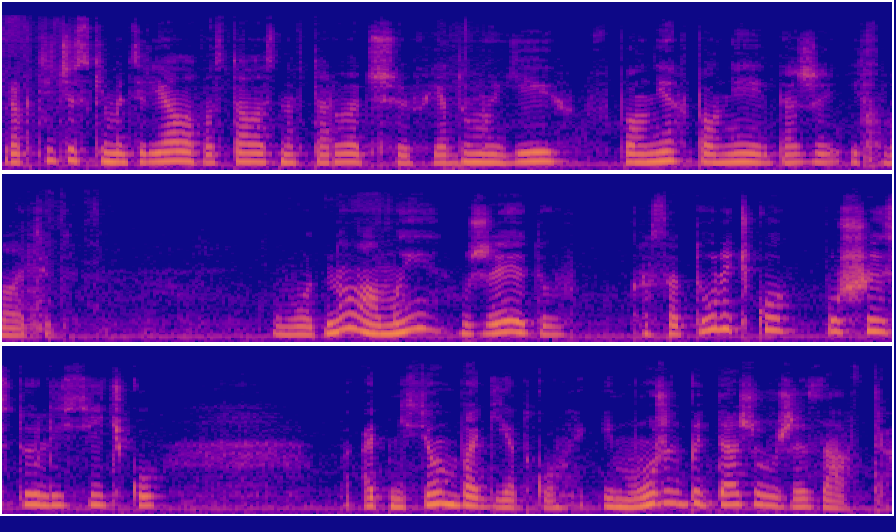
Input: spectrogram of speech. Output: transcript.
практически материалов осталось на второй отшив. Я думаю, ей вполне-вполне их даже и хватит. Вот. Ну, а мы уже эту красотулечку, пушистую лисичку, отнесем в багетку. И, может быть, даже уже завтра.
